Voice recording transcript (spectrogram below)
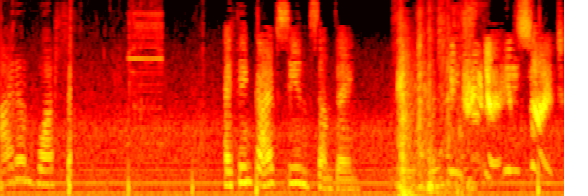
I don't want. I think I've seen something. Intruder in sight.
